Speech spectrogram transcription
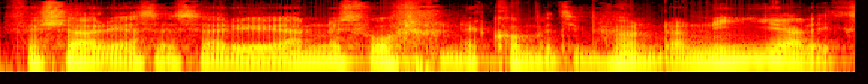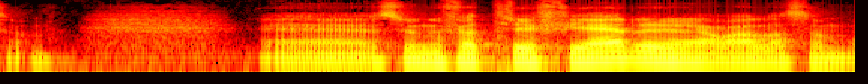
försörja sig så är det ju ännu svårare när det kommer typ hundra nya liksom. Eh, så ungefär tre fjärdedelar av alla som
